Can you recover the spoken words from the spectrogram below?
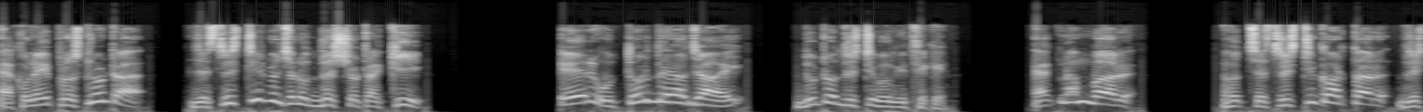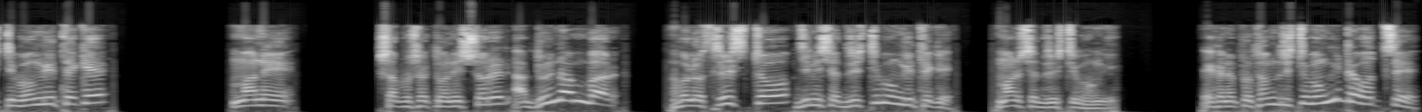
এখন এই প্রশ্নটা যে সৃষ্টির পেছনে উদ্দেশ্যটা কি? এর উত্তর দেয়া যায় দুটো দৃষ্টিভঙ্গি থেকে। এক নম্বর হচ্ছে সৃষ্টিকর্তার দৃষ্টিভঙ্গি থেকে মানে সর্বশক্তিমান ঈশ্বরের। আর দুই নম্বর হলো সৃষ্ট জিনিসের দৃষ্টিভঙ্গি থেকে, মানুষের দৃষ্টিভঙ্গি। এখানে প্রথম দৃষ্টিভঙ্গিটা হচ্ছে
